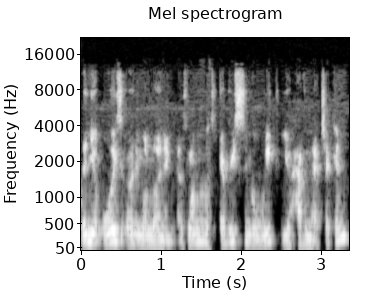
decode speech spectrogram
Then you're always earning or learning. As long as every single week you're having that check-in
